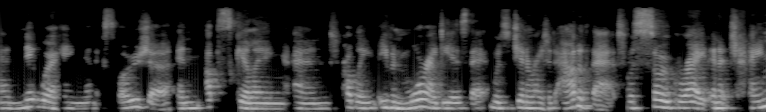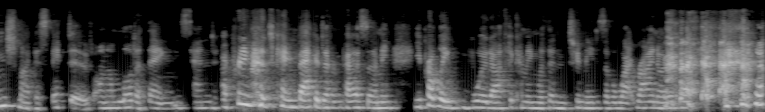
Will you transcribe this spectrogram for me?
and networking and exposure and upskilling and probably even more ideas that was generated out of that was so great. And it changed my perspective on a lot of things. And I pretty much came back a different person. I mean, you probably would after coming within two meters of a white rhino. But,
